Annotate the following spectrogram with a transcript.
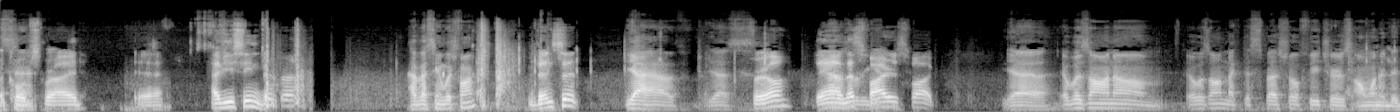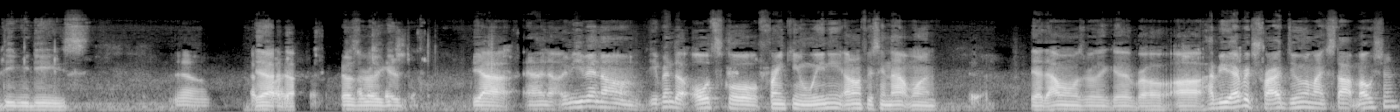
A Corpse Bride. Yeah. Have you seen Vincent? Have I seen which one? Vincent? Yeah, I have. Yes. For real? Damn, That's that's really fire good. as fuck. Yeah, it was on um, it was on like the special features on one of the DVDs. Yeah. That's Yeah, that, it was really good. Yeah, and uh, even um, even the old school Frankenweenie. I don't know if you've seen that one. Yeah. Yeah, that one was really good, bro. Uh, have you ever tried doing like stop motion?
